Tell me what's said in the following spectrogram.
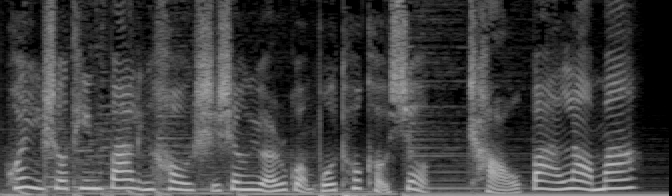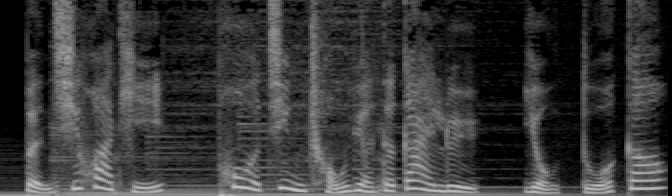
欢迎收听八零后时尚育儿广播脱口秀《潮爸辣妈》，本期话题：破镜重圆的概率有多高？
